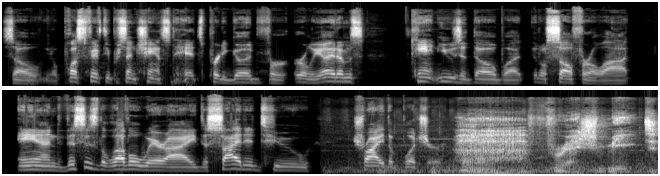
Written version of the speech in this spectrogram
so you know, plus fifty percent chance to hit's pretty good for early items. Can't use it though, but it'll sell for a lot. And this is the level where I decided to try the butcher. fresh meat.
